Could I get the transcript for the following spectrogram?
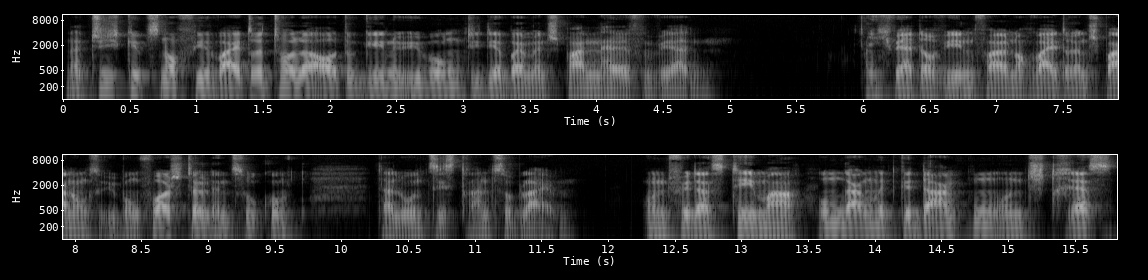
Natürlich gibt's noch viel weitere tolle autogene Übungen, die dir beim Entspannen helfen werden. Ich werde auf jeden Fall noch weitere Entspannungsübungen vorstellen in Zukunft. Da lohnt sich dran zu bleiben. Und für das Thema Umgang mit Gedanken und Stress,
